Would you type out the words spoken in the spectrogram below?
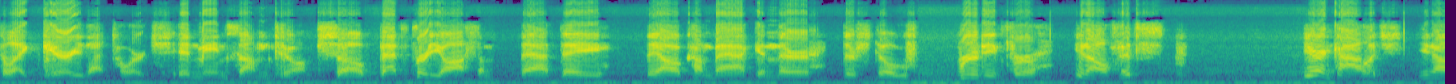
to like carry that torch. It means something to them. So that's pretty awesome that they they all come back and they're they're still rooting for you know it's you're in college you know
